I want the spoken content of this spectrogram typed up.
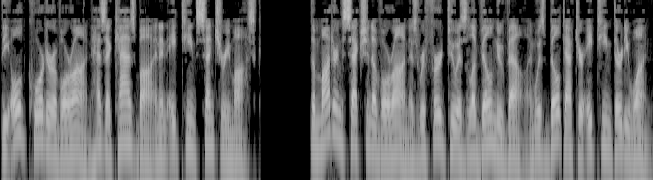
The old quarter of Oran has a kasbah and an 18th-century mosque. The modern section of Oran is referred to as La Ville Nouvelle and was built after 1831.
